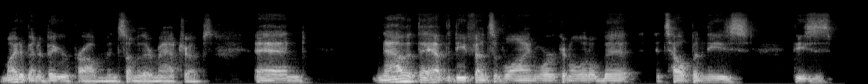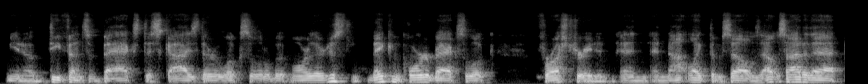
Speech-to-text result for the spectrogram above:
might have been a bigger problem in some of their matchups. And now that they have the defensive line working a little bit, it's helping these these you know defensive backs disguise their looks a little bit more. They're just making quarterbacks look frustrated and and not like themselves. Outside of that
